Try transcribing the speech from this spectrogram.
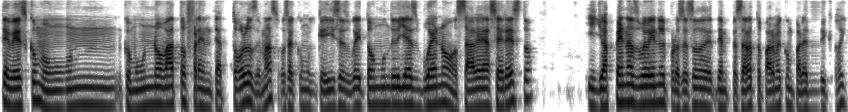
te ves como un, como un novato frente a todos los demás. O sea, como que dices, güey, todo el mundo ya es bueno o sabe hacer esto. Y yo apenas voy en el proceso de, de empezar a toparme con paredes de, ay,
